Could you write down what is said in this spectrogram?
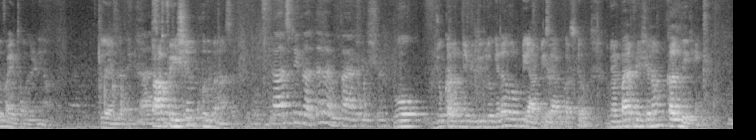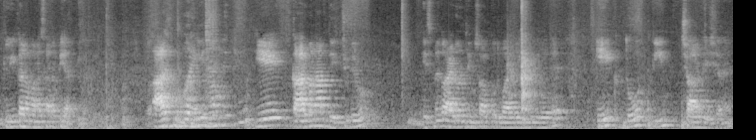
टू फाइव थाउज़ेंड यहाँ पर तो तो आप फेशियल खुद बना सकते हो। लास्ट एक आता है वैम्पायर फेशियल वो जो कल हमने वीडियो जो किया था वो पीआरपी से आप करते हो। वेम्पायर फेशियल हम कल देखेंगे क्योंकि कल हमारा सारा पीआरपी का तो आज प्रॉपर्ली हम ये कार्बन आप देख चुके हो। इसमें तो आई डोंट थिंक सो आपको दोबारा देखने की ज़रूरत है। एक दो तीन चार फेशियल हैं।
